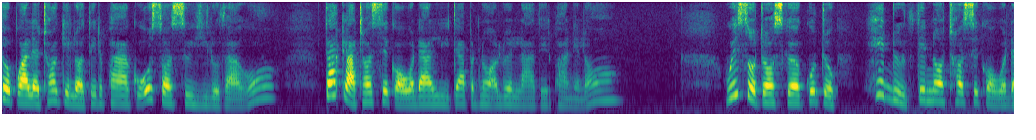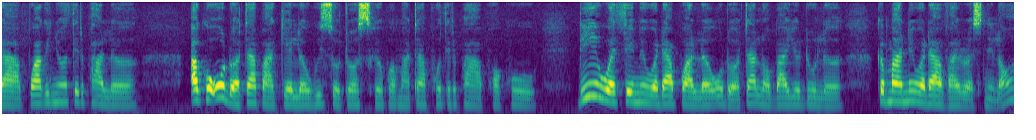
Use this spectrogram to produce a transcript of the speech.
တော့ပွာလက်ထော့ကီလောတေတဖာကိုဆော့ဆူကြီးလို့သာကိုတက်လာထော့စစ်ကောဝဒါလီတာပနောအလွဲလာတေတဖာနေလောဝိဆိုတော့စကကိုတုဟစ်ဒူတင်နောထော့စစ်ကောဝဒါပွာကညောတေတဖာလအကိုအိုဒတာပါကဲလဝိဆိုတော့စကပမာတာဖိုတေတဖာဖော်ကိုဒီဝဲသိမီဝဒါပွာလောအိုဒတာလောဘယိုဒိုလကမနိဝဒါဗိုင်းရပ်စ်နေလော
